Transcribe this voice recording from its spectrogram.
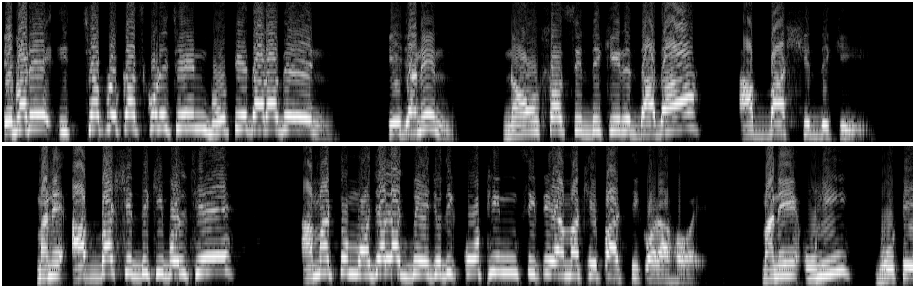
এবারে ইচ্ছা প্রকাশ করেছেন, ভোটে দাঁড়াবেন। কে জানেন? নওশাদ সিদ্দিকীর দাদা আব্বাস সিদ্দিকী। মানে আব্বাস সিদ্দিকী বলছে, আমার তো মজা লাগবে যদি কঠিন সিটে আমাকে প্রার্থী করা হয়। মানে উনি ভোটে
